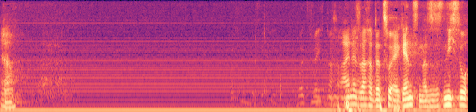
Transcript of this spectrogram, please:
Ja. Eine Sache dazu ergänzen. Also es ist nicht so,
